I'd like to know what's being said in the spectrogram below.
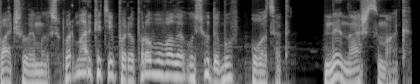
бачили ми в супермаркеті, перепробували усюди був оцет не наш смак.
